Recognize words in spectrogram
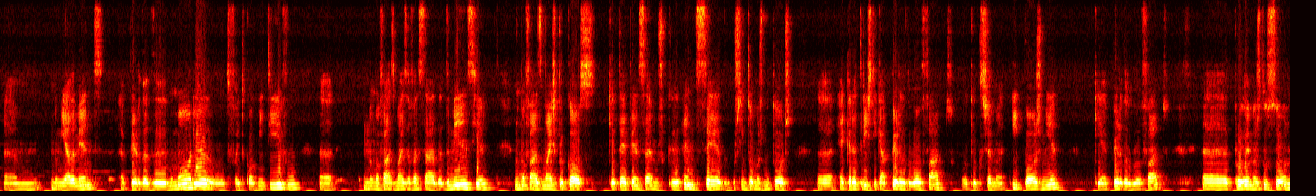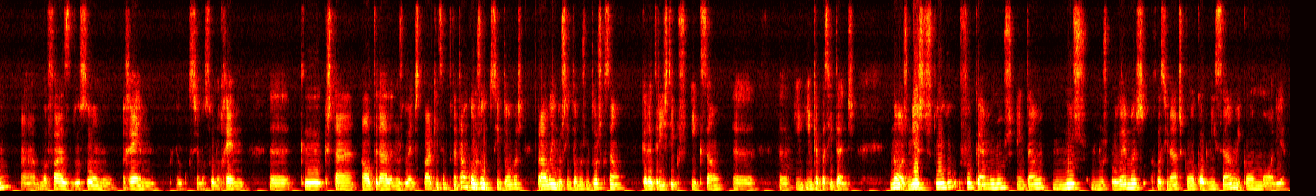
um, nomeadamente a perda de memória, o defeito cognitivo, uh, numa fase mais avançada, demência, numa fase mais precoce, que até pensamos que antecede os sintomas motores, uh, é característica a perda do olfato, ou aquilo que se chama hiposmia, que é a perda do olfato, uh, problemas do sono, há uma fase do sono REM, é o que se chama sono REM, uh, que, que, está alterada nos doentes de Parkinson. Portanto, há um conjunto de sintomas, para além dos sintomas motores, que são característicos e que são uh, incapacitantes. Nós, neste estudo, focamos-nos então nos, nos problemas relacionados com a cognição e com a memória,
